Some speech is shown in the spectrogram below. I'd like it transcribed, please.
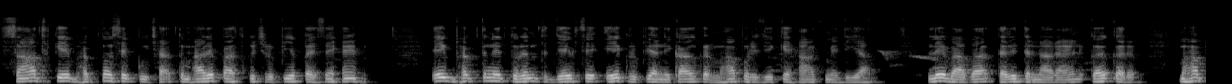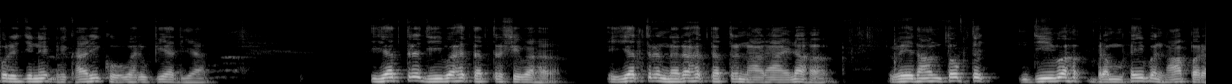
साथ के भक्तों से पूछा, तुम्हारे पास कुछ रुपये पैसे हैं? एक भक्त ने तुरंत जेब से एक रुपया निकालकर महापुरुष जी के हाथ में दिया। ले बाबा, दरिद्र नारायण, कहकर महापुरुष जी ने भिखारी को वह रुपया दिया। यत्र जीव तत्र शिव। यत्र नर तत्र नारायण। वेदांतोक्त जीव ब्रह्म नापर।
